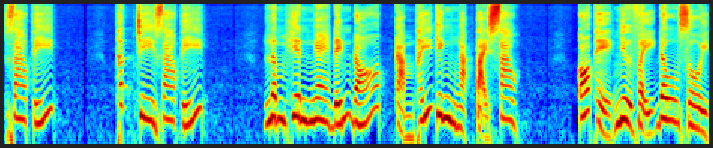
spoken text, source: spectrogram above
Giao tí. Thất chi giao tí. Lâm Hiên nghe đến đó, cảm thấy kinh ngạc tại sao. Có thể như vậy đâu rồi,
